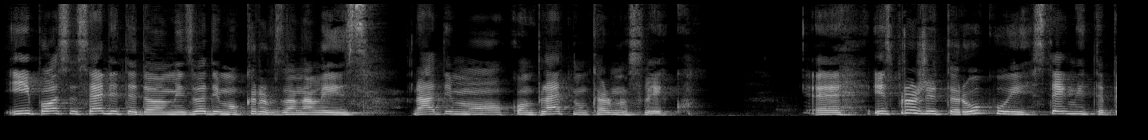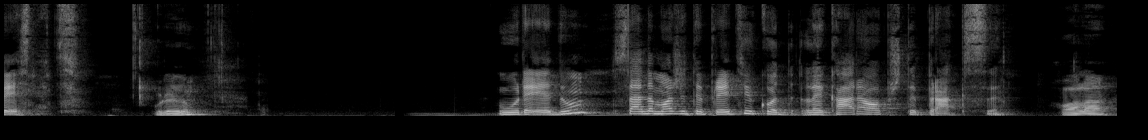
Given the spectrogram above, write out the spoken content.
I posle sedite da vam izvadimo krv za analizu. Radimo kompletnu krvnu sliku. E, ispružite ruku i stegnite pesnicu. U redu. U redu. Sada možete preći kod lekara opšte prakse. Hvala.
